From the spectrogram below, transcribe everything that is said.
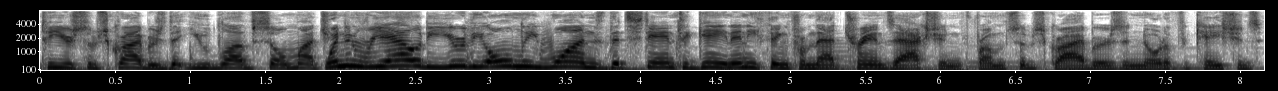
to your subscribers that you love so much. When in reality, you're the only ones that stand to gain anything from that transaction from subscribers and notifications.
